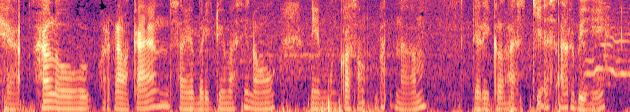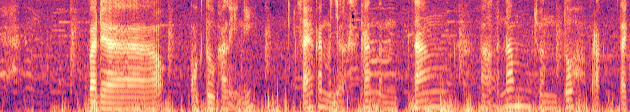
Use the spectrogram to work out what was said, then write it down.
Ya, halo, perkenalkan saya Barik Dwi Masino, NIM 046 dari kelas GSRB. Pada waktu kali ini, saya akan menjelaskan tentang uh, 6 contoh praktek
